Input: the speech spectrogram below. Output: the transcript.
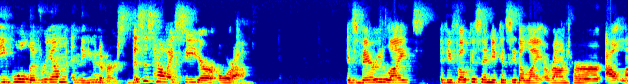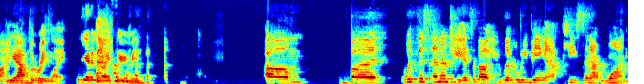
equilibrium in the universe. This is how I see your aura. It's very light. If you focus in, you can see the light around her outline, Yeah. not the ring light. Yeah, no, I see what you mean. Um, but with this energy, it's about you literally being at peace and at one.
